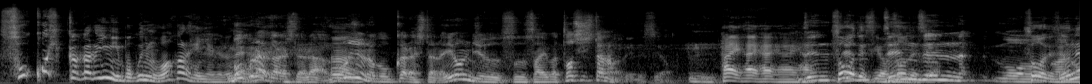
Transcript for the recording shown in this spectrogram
そこ引っかかる意味僕にも分からへんやけどね。僕らからしたら50の僕からしたら40数歳は年下なわけですよ。はいはいはいはい、はい、全そうですよ全然もうそうですよね。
